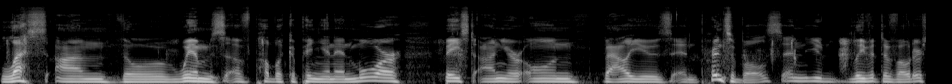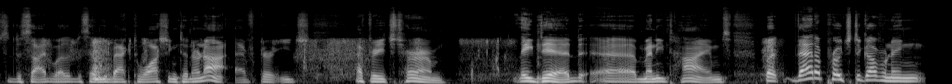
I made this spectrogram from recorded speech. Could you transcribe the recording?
less on the whims of public opinion and more based on your own values and principles, and you'd leave it to voters to decide whether to send you back to Washington or not after each after each term. They did uh, many times, but that approach to governing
